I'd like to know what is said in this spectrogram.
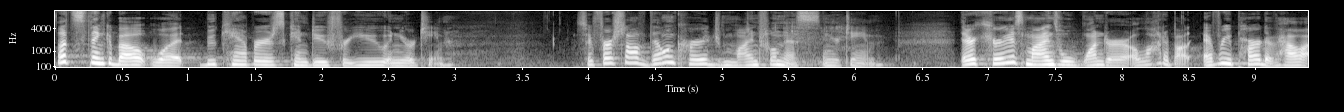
Let's think about what boot campers can do for you and your team. So first off, they'll encourage mindfulness in your team. Their curious minds will wonder a lot about every part of how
